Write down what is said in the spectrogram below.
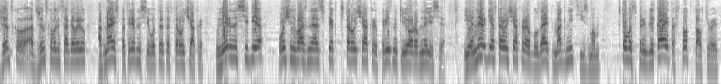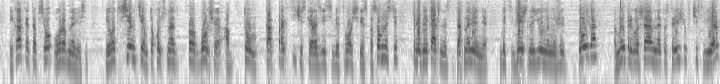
женского, от женского лица говорю, одна из потребностей вот этой второй чакры. Уверенность в себе – очень важный аспект второй чакры, признак ее равновесия. И энергия второй чакры обладает магнетизмом – что вас привлекает, а что отталкивает, и как это все уравновесить. И вот всем тем, кто хочет узнать побольше о том, как практически развить себе творческие способности, привлекательность, вдохновение, быть вечно юным и жить долго, мы приглашаем на эту встречу в четверг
